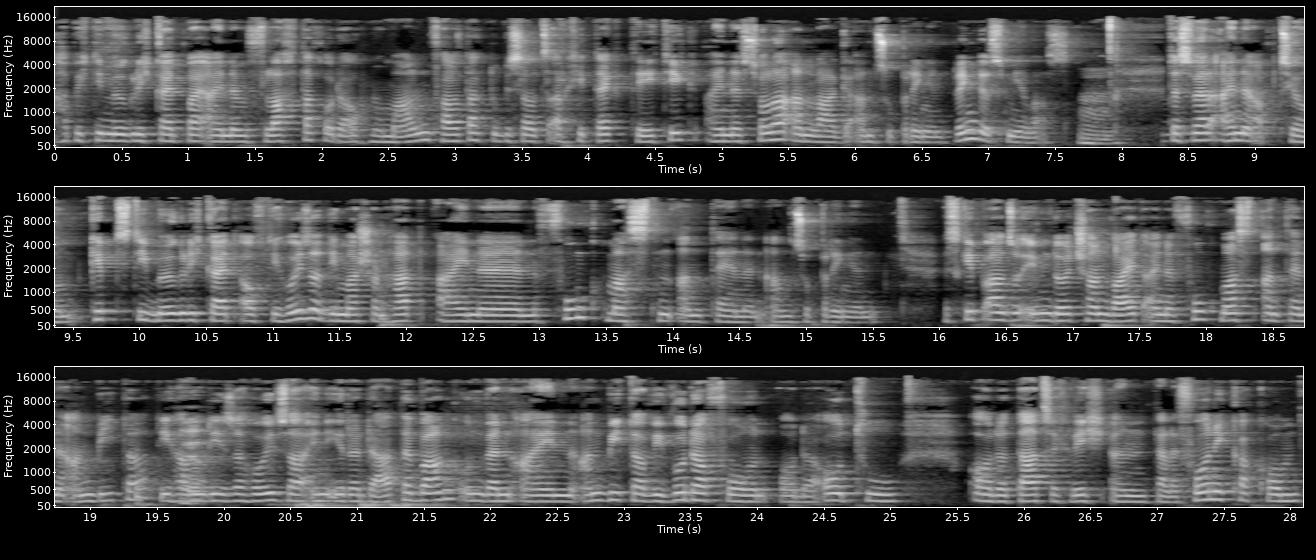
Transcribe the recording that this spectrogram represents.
habe ich die Möglichkeit bei einem Flachdach oder auch normalen Falldach, du bist als Architekt tätig, eine Solaranlage anzubringen. Bringt es mir was? Das wäre eine Option. Gibt es die Möglichkeit, auf die Häuser, die man schon hat, einen Funkmastenantennen anzubringen? Es gibt also eben deutschlandweit eine Funkmastantenneanbieter, die haben Ja. diese Häuser in ihrer Datenbank und wenn ein Anbieter wie Vodafone oder O2 oder tatsächlich ein Telefoniker kommt,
